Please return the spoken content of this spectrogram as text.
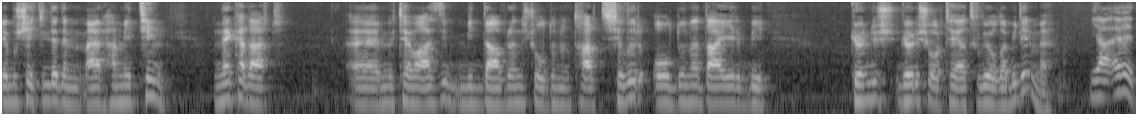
ve bu şekilde de merhametin ne kadar e, mütevazi bir davranış olduğunun tartışılır olduğuna dair bir görüş görüş ortaya atılıyor olabilir mi? Ya evet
